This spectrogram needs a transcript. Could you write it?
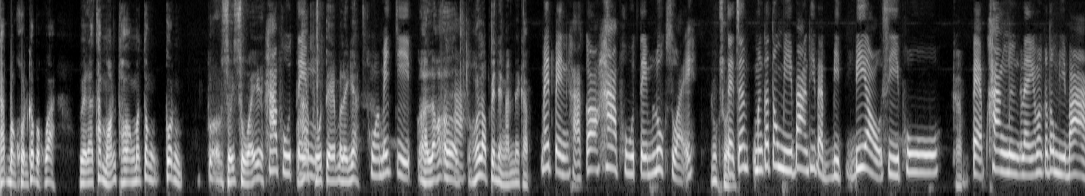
ครับ บางคนก็บอกว่า เวลาถ้าหมอนทองมันต้องก้นสวยห้าภูๆเต็ห้ามผูเต็มอะไรเงี้ยหัวไม่จีบอ่าแล้วเออค่ะของเราเป็นอย่างนั้นไหมครับ ไม่เป็นค่ะ ก็ห้าภูเต็มลูกสวย ลูกสวยแต่จะมันก็ต้องมีบ้างที่แบบบิดเบี้ยวสีภู ครับแบบข้างหนึ่งอะไรเงี้ยมันก็ต้องมีบ้าง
